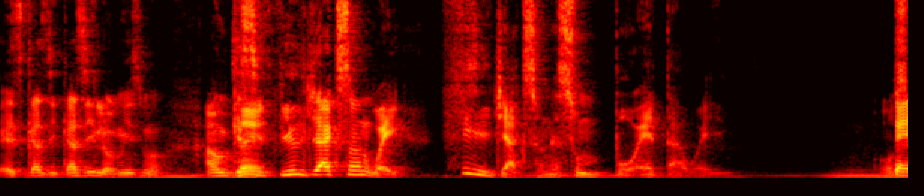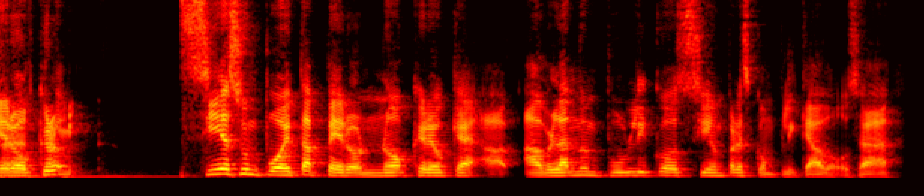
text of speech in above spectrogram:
es casi casi lo mismo. Aunque Sí. si Phil Jackson, güey. Phil Jackson es un poeta, güey. Pero sea, creo- también- sí es un poeta, pero no creo que a- hablando en público siempre es complicado. O sea,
